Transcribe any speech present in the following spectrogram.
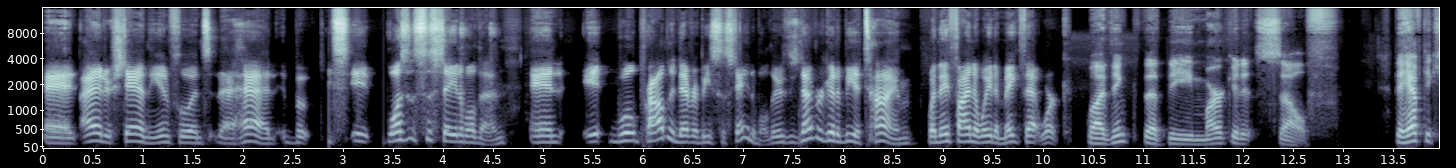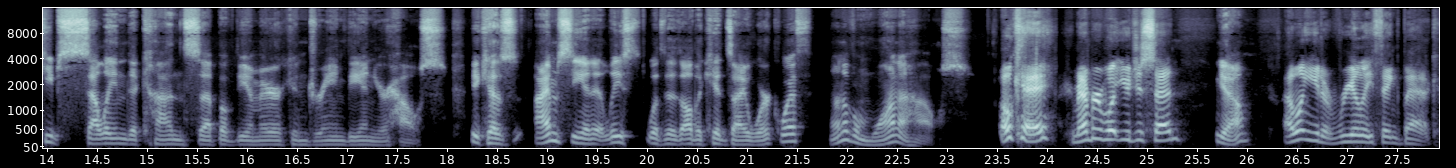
And I understand the influence that had, but it wasn't sustainable then. And it will probably never be sustainable. There's never going to be a time when they find a way to make that work. Well, I think that the market itself, they have to keep selling the concept of the American dream being your house. Because I'm seeing, at least with all the kids I work with, none of them want a house. Okay. Remember what you just said? Yeah. I want you to really think back.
